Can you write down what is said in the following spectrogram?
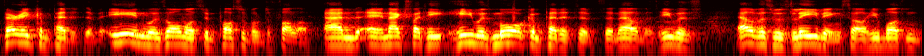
very competitive. Ian was almost impossible to follow, and in actual fact, he, he was more competitive than Elvis. He was Elvis was leaving, so he wasn't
